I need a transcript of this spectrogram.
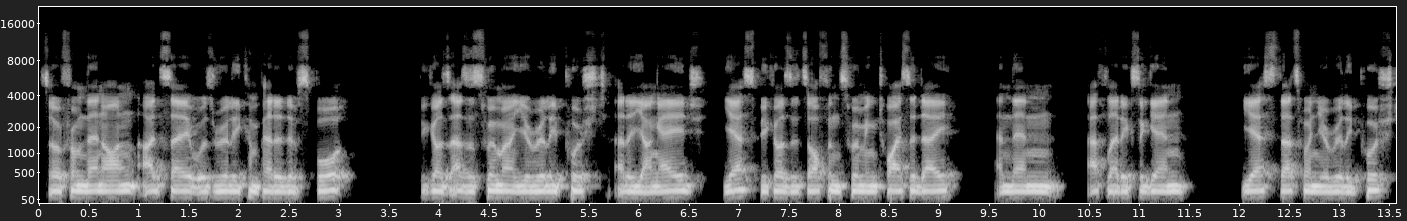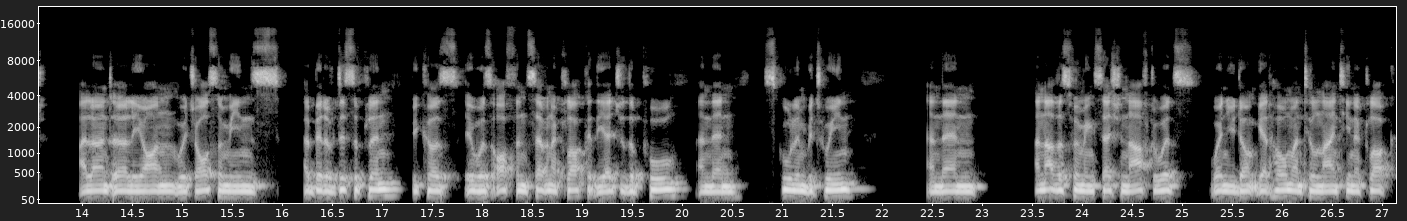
So from then on, I'd say it was really competitive sport because as a swimmer, you're really pushed at a young age. Yes, because it's often swimming twice a day and then athletics again. Yes, that's when you're really pushed. I learned early on, which also means a bit of discipline because it was often seven o'clock at the edge of the pool and then school in between. And then another swimming session afterwards when you don't get home until 19 o'clock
